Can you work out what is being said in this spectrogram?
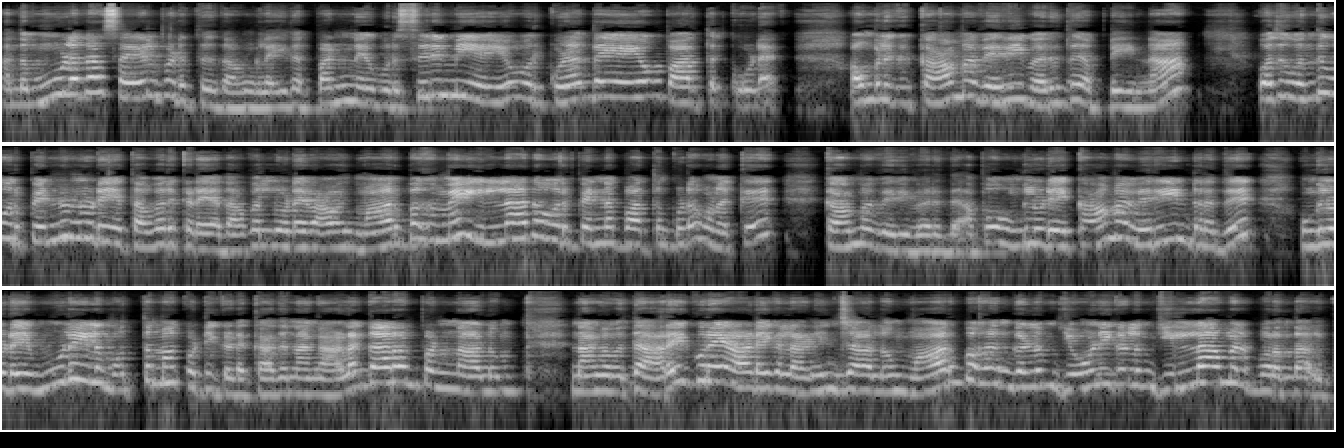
அந்த மூளை தான் செயல்படுத்துது அவங்கள. இதை பண்ணு. ஒரு சிறுமியையோ, ஒரு குழந்தையையோ பார்த்து கூட அவங்களுக்கு காம வெறி வருது அப்படின்னா அது வந்து ஒரு பெண்ணினுடைய தவறு கிடையாது. அவளுடைய மார்பகமே இல்லாத ஒரு பெண்ணை பார்த்தும் கூட உனக்கு காம வெறி வருது. அப்போ உங்களுடைய காம வெறின்றது உங்களுடைய மூளையில மொத்தமா கொட்டி கிடக்காது. நாங்க அலங்காரம் பண்ணாலும், நாங்க வந்து அரைக்குறை ஆடைகள் அணிஞ்சாலும், மார்பகங்களும், யோனிகளும் இல்லாமல் பிறந்தாலும்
